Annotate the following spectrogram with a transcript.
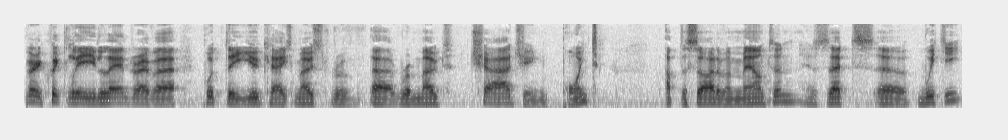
Very quickly, Land Rover put the UK's most re- uh, remote charging point up the side of a mountain. Is that uh, witty?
